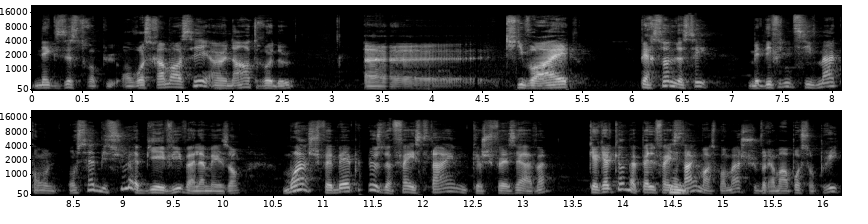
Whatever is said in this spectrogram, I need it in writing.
n'existera plus. On va se ramasser à un entre-deux euh, qui va être, personne ne le sait, mais définitivement qu'on on, s'habitue à bien vivre à la maison. Moi, je fais bien plus de FaceTime que je faisais avant. Que quelqu'un m'appelle FaceTime en ce moment, je suis vraiment pas surpris.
